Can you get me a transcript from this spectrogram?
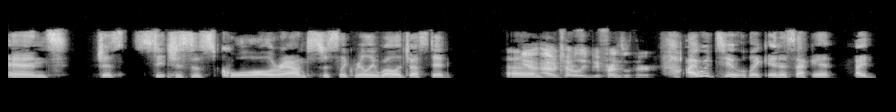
and just just is cool all around. Just like really well adjusted. Um, yeah, I would totally be friends with her. I would too. Like in a second, I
